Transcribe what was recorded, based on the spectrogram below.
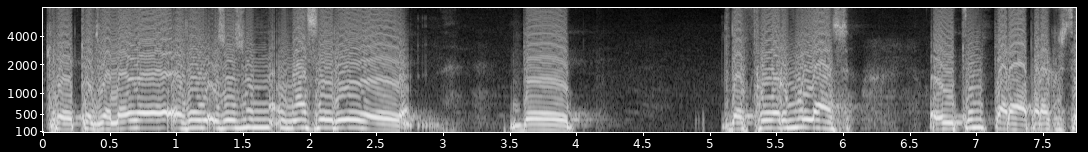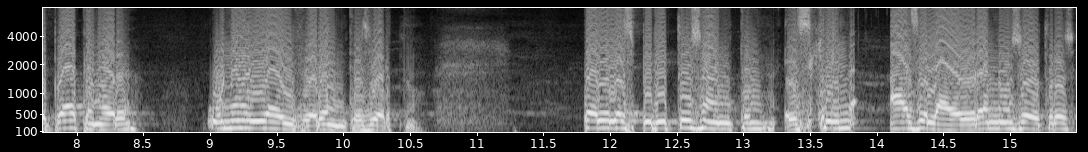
Que, que yo le veo, eso, es una serie de, de, fórmulas para, para que usted pueda tener una vida diferente, ¿cierto? Pero el Espíritu Santo es quien hace la obra en nosotros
